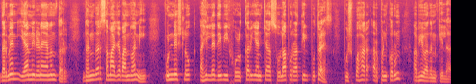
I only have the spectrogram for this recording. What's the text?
दरम्यान या निर्णयानंतर धनगर समाजबांधवांनी पुण्यश्लोक अहिल्यादेवी होळकर यांच्या सोलापुरातील पुतळ्यास पुष्पहार अर्पण करून अभिवादन केलं.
